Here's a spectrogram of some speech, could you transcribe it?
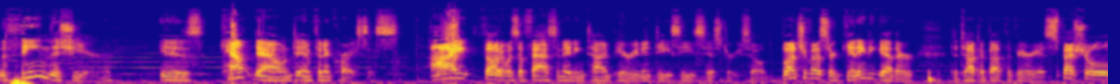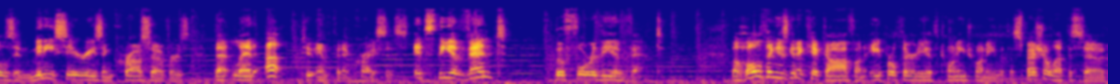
the theme this year is Countdown to Infinite Crisis. I thought it was a fascinating time period in DC's history. So, a bunch of us are getting together to talk about the various specials and miniseries and crossovers that led up to Infinite Crisis. It's the event before the event. The whole thing is going to kick off on April 30th, 2020, with a special episode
